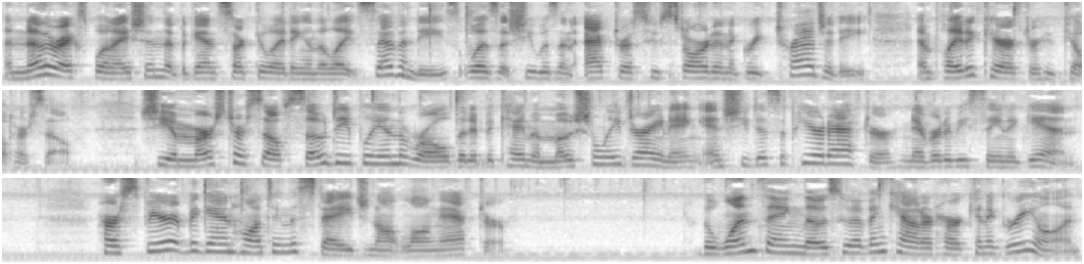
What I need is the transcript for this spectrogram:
Another explanation that began circulating in the late 70s was that she was an actress who starred in a Greek tragedy and played a character who killed herself. She immersed herself so deeply in the role that it became emotionally draining and she disappeared after, never to be seen again. Her spirit began haunting the stage not long after. The one thing those who have encountered her can agree on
